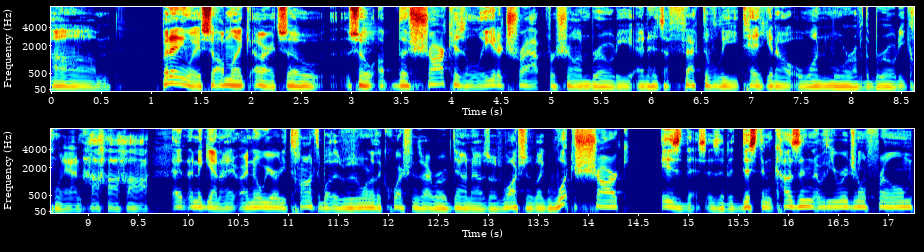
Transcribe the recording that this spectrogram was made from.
Um, but anyway, so I'm like, all right, so so uh, the shark has laid a trap for Sean Brody and has effectively taken out one more of the Brody clan. Ha ha ha. And, and again, I, I know we already talked about this. This was one of the questions I wrote down as I was watching. Like, what shark is this? Is it a distant cousin of the original film?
